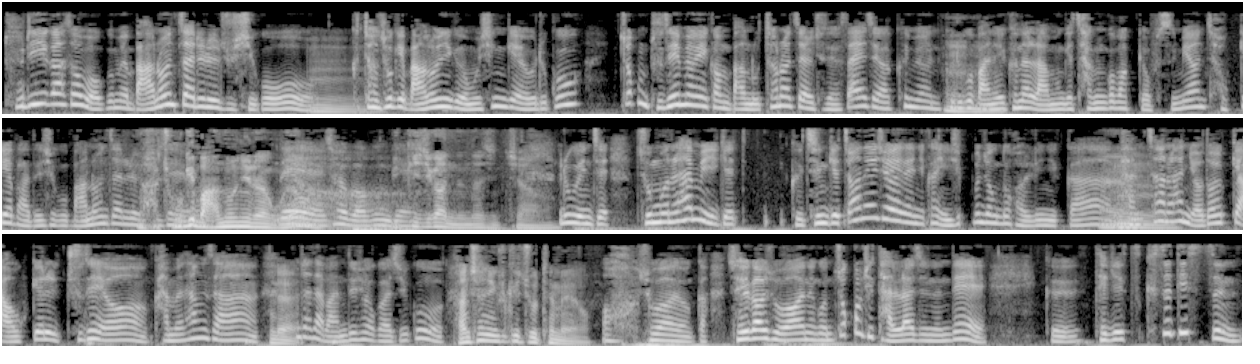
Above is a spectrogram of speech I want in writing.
둘이 가서 먹으면 만 원짜리를 주시고 음. 그전 저게 만 원이 너무 신기해요. 그리고 조금 두세 명이 가면 만 오천 원짜리 주세요. 사이즈가 크면 그리고 음. 만약에 그날 남은 게 작은 거밖에 없으면 적게 받으시고 만 원짜리를 야, 주세요. 저게 만 원이라고요? 네, 저 먹은 게. 믿기지가 않는다, 진짜. 그리고 이제 주문을 하면 이게 그 증게 쪄내셔야 되니까 한 20분 정도 걸리니까 네. 반찬을 한 8개, 9개를 주세요. 가면 항상 네. 혼자 다 만드셔가지고 반찬이 그렇게 좋다며요. 어, 좋아요. 그러니까 제가 좋아하는 건 조금씩 달라지는데 그 되게 쓰디쓴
